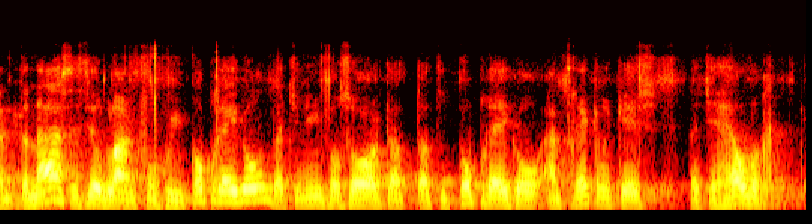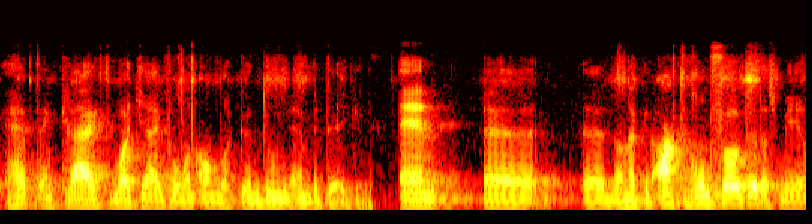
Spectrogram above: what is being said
Um, daarnaast is het heel belangrijk voor een goede kopregel, dat je in ieder geval zorgt dat, dat die kopregel aantrekkelijk is, dat je helder hebt en krijgt wat jij voor een ander kunt doen en betekenen. En uh, dan heb je een achtergrondfoto, dat is meer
